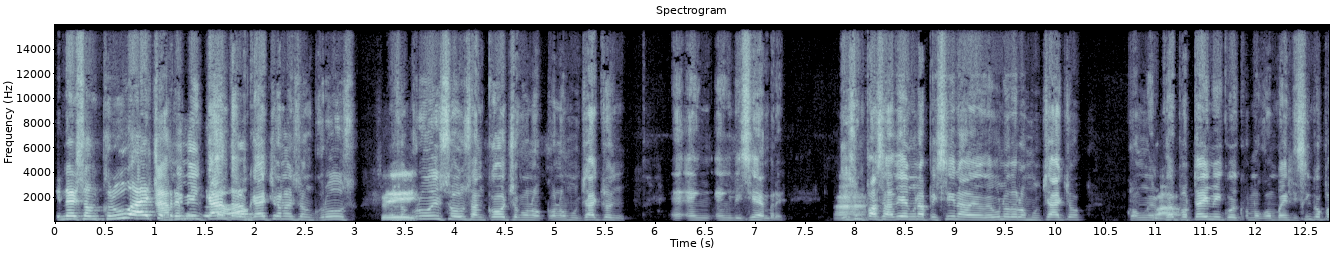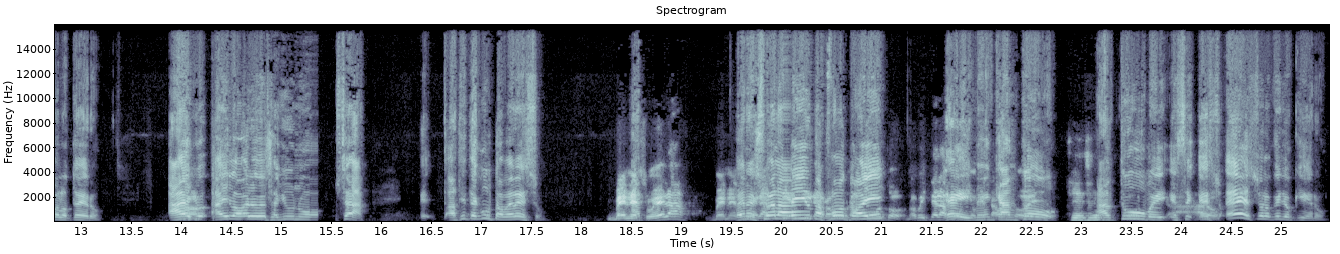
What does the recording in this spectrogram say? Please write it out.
y Nelson Cruz ha hecho. A mí me encanta lo que ha hecho Nelson Cruz. Nelson Cruz hizo un sancocho con, con los muchachos en, en, en diciembre. Hizo un pasadía en una piscina de, de, uno de los muchachos con el cuerpo técnico y como con 25 peloteros. Ha, ido, ha ido a varios desayunos. O sea, ¿a ti te gusta ver eso? Venezuela. Venezuela, Venezuela vi una foto ahí. ¿No viste la foto me encantó. Altuve. eso, eso, es lo que yo quiero.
